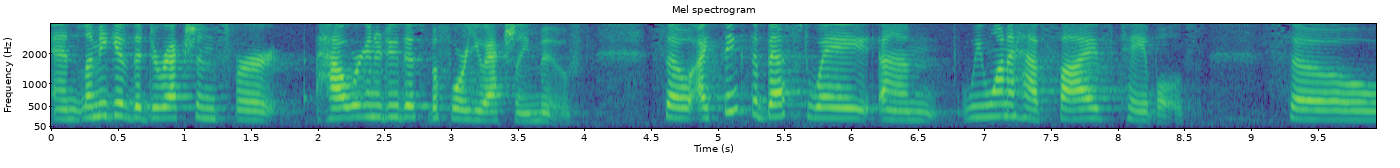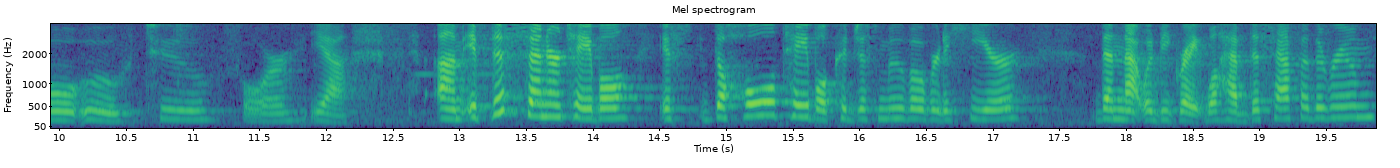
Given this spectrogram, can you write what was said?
and let me give the directions for how we're going to do this before you actually move. So, I think the best way, um, we want to have five tables. So, ooh, two, four, yeah. Um, if this center table, if the whole table could just move over to here, then that would be great. We'll have this half of the room.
